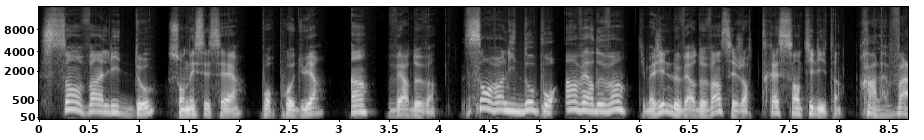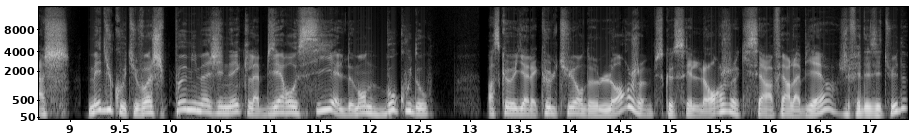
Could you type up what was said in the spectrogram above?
120 litres d'eau sont nécessaires pour produire un verre de vin. 120 litres d'eau pour un verre de vin? T'imagines, le verre de vin, c'est genre 13 centilitres. hein. Ah la vache Mais du coup, tu vois, je peux m'imaginer que la bière aussi, elle demande beaucoup d'eau. Parce qu'il y a la culture de l'orge, puisque c'est l'orge qui sert à faire la bière, j'ai fait des études,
